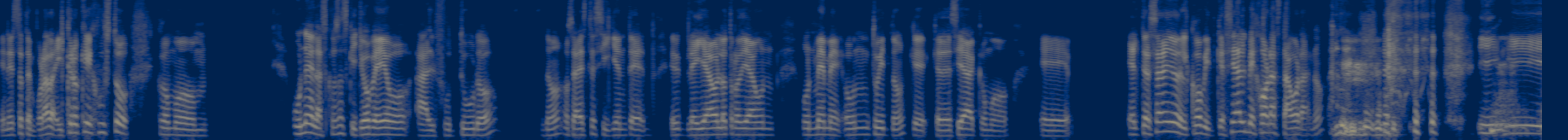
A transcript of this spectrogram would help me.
en esta temporada. Y creo que justo como una de las cosas que yo veo al futuro, ¿no? O sea, este siguiente, eh, leía el otro día un, un meme, un tweet, ¿no? Que, que decía como eh, el tercer año del COVID, que sea el mejor hasta ahora, ¿no? y,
